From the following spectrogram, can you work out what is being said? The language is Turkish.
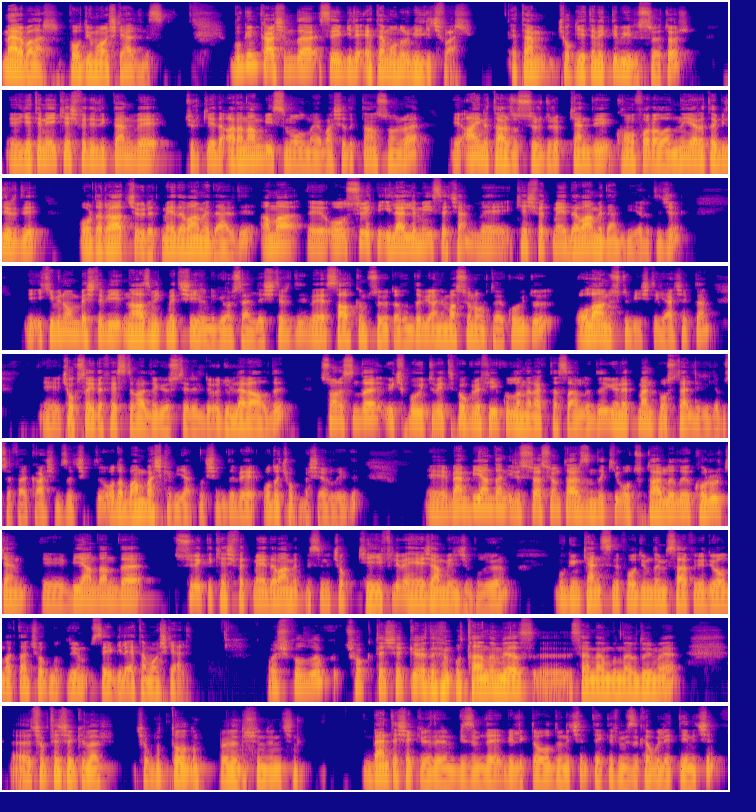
Merhabalar, podyuma hoş geldiniz. Bugün karşımda sevgili Ethem Onur Bilgiç var. Ethem çok yetenekli bir illüstratör. E, yeteneği keşfedildikten ve Türkiye'de aranan bir isim olmaya başladıktan sonra e, aynı tarzı sürdürüp kendi konfor alanını yaratabilirdi. Orada rahatça üretmeye devam ederdi. Ama e, o sürekli ilerlemeyi seçen ve keşfetmeye devam eden bir yaratıcı. 2015'te bir Nazım Hikmet şiirini görselleştirdi ve Salkım Söğüt adında bir animasyon ortaya koydu. Olağanüstü bir işti gerçekten. Çok sayıda festivalde gösterildi, ödüller aldı. Sonrasında 3 boyutu ve tipografiyi kullanarak tasarladığı yönetmen posterleriyle bu sefer karşımıza çıktı. O da bambaşka bir yaklaşımdı ve o da çok başarılıydı. Ben bir yandan illüstrasyon tarzındaki o tutarlılığı korurken bir yandan da sürekli keşfetmeye devam etmesini çok keyifli ve heyecan verici buluyorum. Bugün kendisini podyumda misafir ediyor olmaktan çok mutluyum. Sevgili Ethem hoş geldin. Hoş bulduk. Çok teşekkür ederim. Utandım biraz senden bunları duymaya. Çok teşekkürler. Çok mutlu oldum böyle düşündüğün için. Ben teşekkür ederim bizimle birlikte olduğun için, teklifimizi kabul ettiğin için.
